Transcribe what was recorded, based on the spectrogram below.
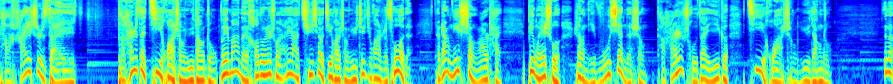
他还是在，他还是在计划生育当中。为嘛呢？好多人说：“哎呀，取消计划生育，这句话是错的。他让你生二胎，并没说让你无限的生，他还是处在一个计划生育当中。那么，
